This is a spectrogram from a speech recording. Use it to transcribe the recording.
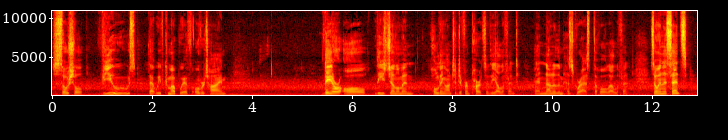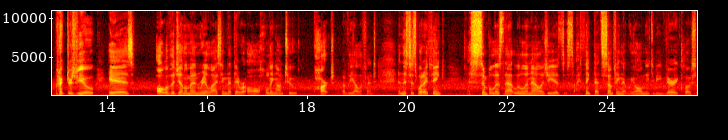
social views that we've come up with over time, they are all these gentlemen holding on to different parts of the elephant and none of them has grasped the whole elephant. So in a sense, Richter's view is all of the gentlemen realizing that they were all holding on to part of the elephant. And this is what I think, as simple as that little analogy is, is, I think that's something that we all need to be very close,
